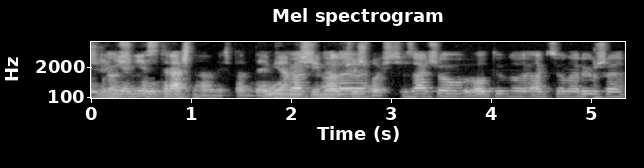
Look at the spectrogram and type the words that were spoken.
Czyli Łukasz, nie, nie U- straszna nam jest pandemia, Łukasz, myślimy ale o przyszłości. Zaczął o tym no, akcjonariusze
